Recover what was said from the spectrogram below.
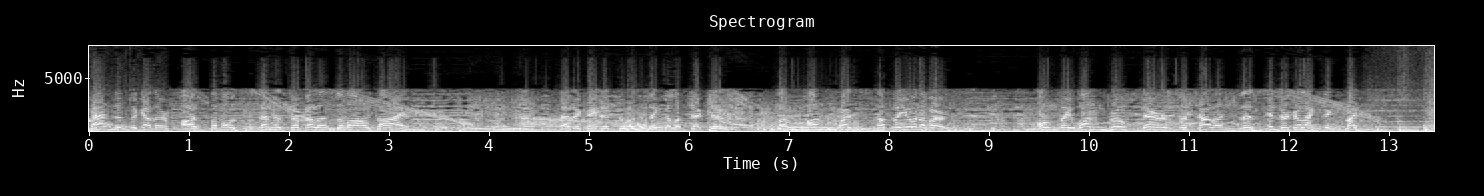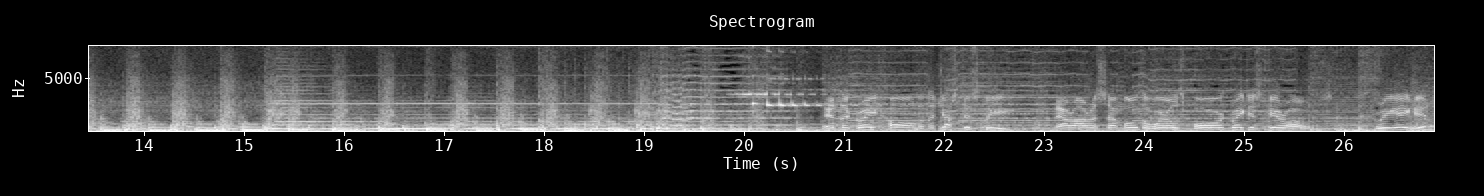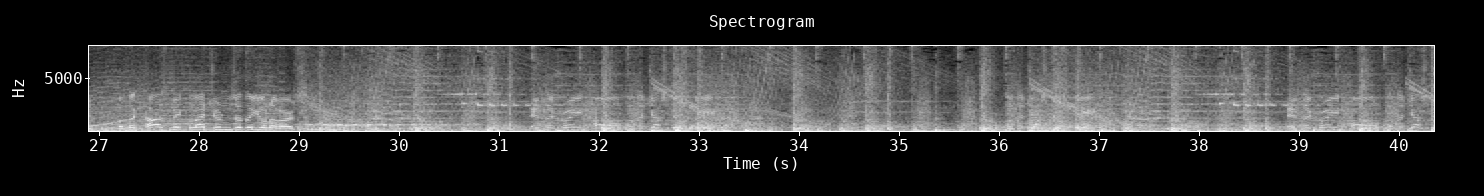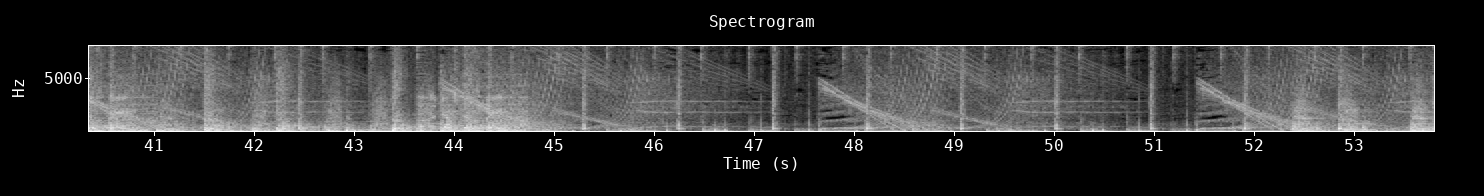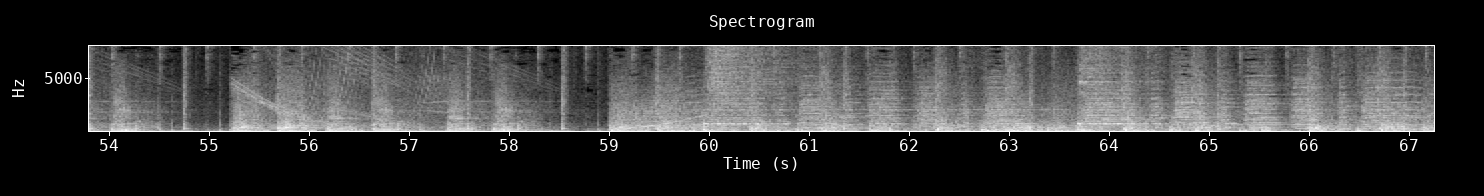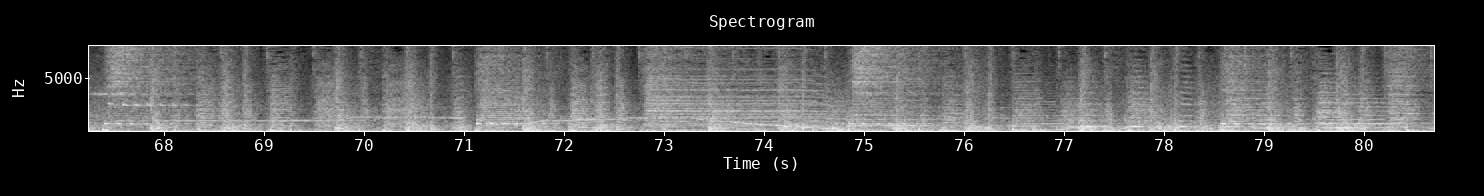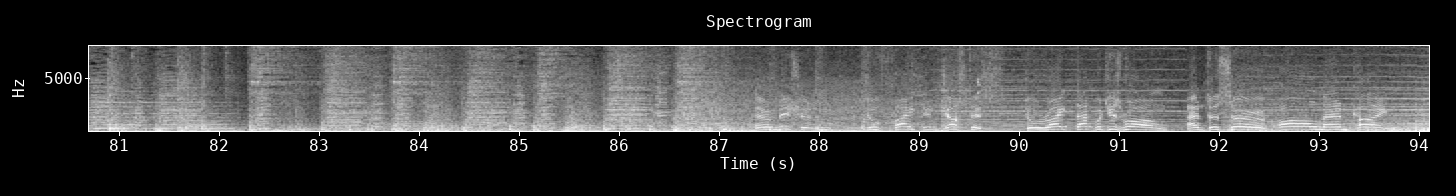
banded together are the most sinister villains of all time. Dedicated to a single objective, the conquest of the universe. Only one group dares to challenge this intergalactic threat. In the great hall of the Justice League, there are assembled the world's four greatest heroes, created from the cosmic legends of the universe. Their mission to fight injustice, to right that which is wrong, and to serve all mankind.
